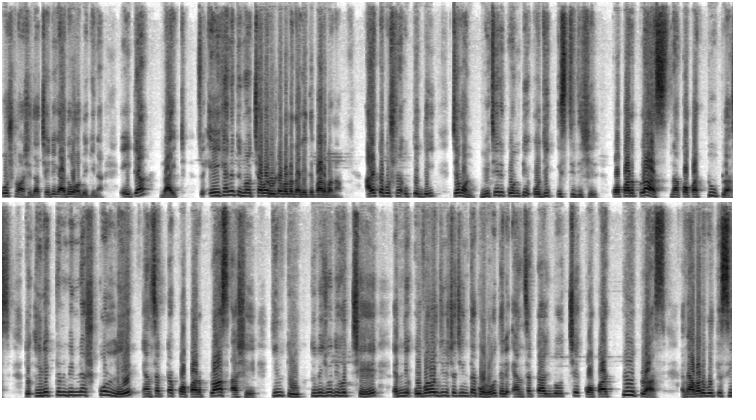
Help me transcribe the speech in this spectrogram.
প্রশ্ন আসে যাচ্ছে এটাকে আদৌ হবে কিনা? এইটা রাইট তো এইখানে তুমি হচ্ছে আবার উল্টাপাল্টা দাগাইতে পারবা না। আরেকটা প্রশ্নের উত্তর দিই। যেমন, নিচের কোনটি অধিক স্থিতিশীল কপার প্লাস না কপার টু প্লাস তো ইলেকট্রন বিন্যাস করলে অ্যান্সারটা কপার প্লাস আসে, কিন্তু তুমি যদি হচ্ছে এমনি ওভারঅল জিনিসটা চিন্তা করো, তাহলে অ্যান্সারটা আসবে হচ্ছে কপার টু প্লাস আমি আবারও বলতেছি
